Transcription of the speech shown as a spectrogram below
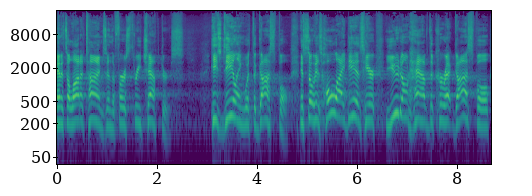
And it's a lot of times in the first three chapters. He's dealing with the gospel. And so his whole idea is here you don't have the correct gospel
